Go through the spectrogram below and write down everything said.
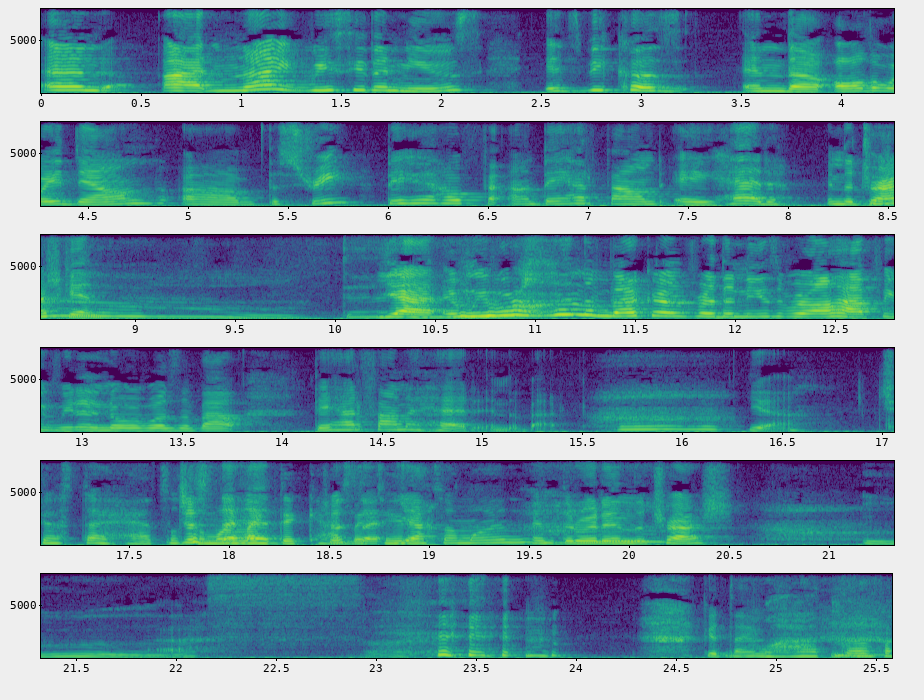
and at night we see the news. It's because in the all the way down um, the street they have fo- they had found a head in the trash can. Oh, damn. Yeah, and we were all in the background for the news. We were all happy. We didn't know what it was about. They had found a head in the back. Yeah, just a head. So Just someone a like head. Just a- yeah. someone. and threw it in the trash. Ooh, that sucks. Good time. What the? Fu-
